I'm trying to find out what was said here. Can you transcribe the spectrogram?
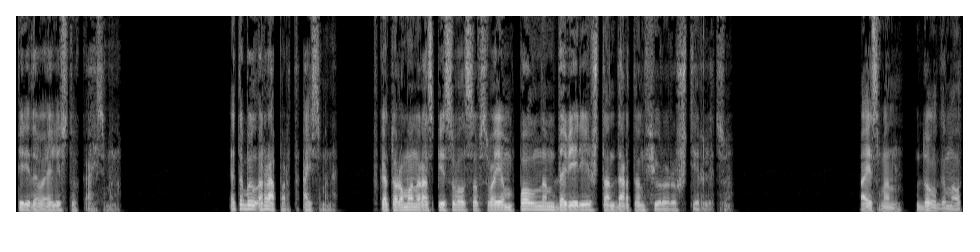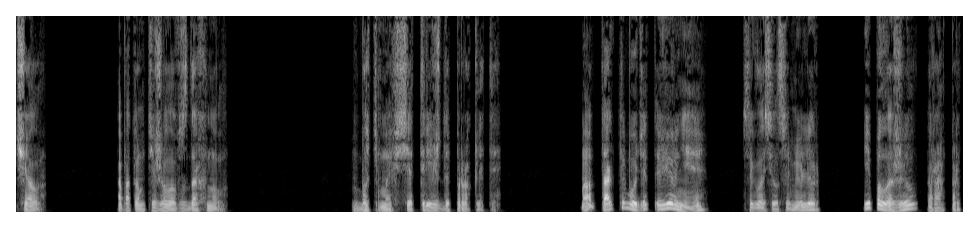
передавая листок Айсману. Это был рапорт Айсмана, в котором он расписывался в своем полном доверии штандартенфюреру Штирлицу. Айсман долго молчал, а потом тяжело вздохнул. «Будь мы все трижды прокляты!» «Вот так-то будет вернее», — согласился Мюллер и положил рапорт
